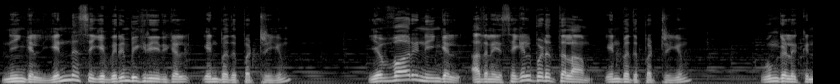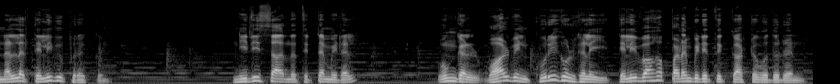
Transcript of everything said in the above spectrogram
நீங்கள் என்ன செய்ய விரும்புகிறீர்கள் என்பது பற்றியும் எவ்வாறு நீங்கள் அதனை செயல்படுத்தலாம் என்பது பற்றியும் உங்களுக்கு நல்ல தெளிவு பிறக்கும். நிதி சார்ந்த திட்டமிடல் உங்கள் வாழ்வின் குறிக்கோள்களை தெளிவாக படம் பிடித்து காட்டுவதுடன்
